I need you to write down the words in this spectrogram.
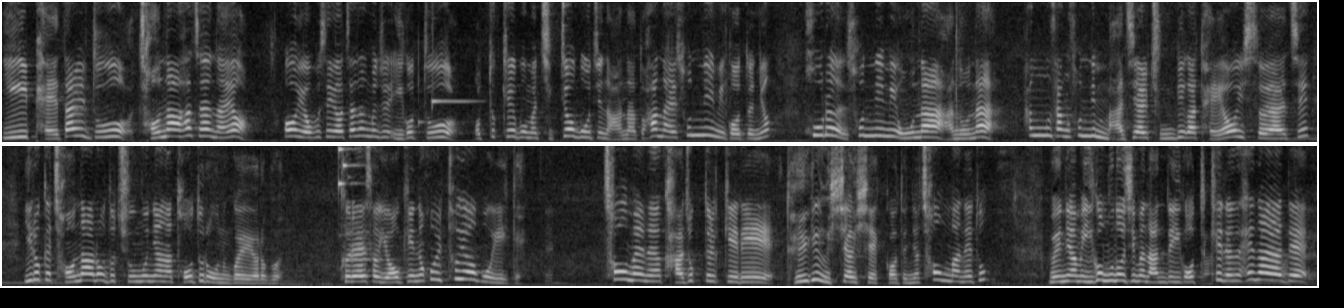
이 배달도 전화하잖아요. 어, 여보세요. 짜장면 주 이것도 어떻게 보면 직접 오진 않아도 하나의 손님이거든요. 홀은 손님이 오나 안 오나 항상 손님 맞이할 준비가 되어 있어야지 이렇게 전화로도 주문이 하나 더 들어오는 거예요, 여러분. 그래서 여기는 홀 트여 보이게. 처음에는 가족들끼리 되게 으쌰으쌰 했거든요. 처음만 해도. 왜냐하면 이거 무너지면 안 돼. 이거 어떻게든 해놔야 돼.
